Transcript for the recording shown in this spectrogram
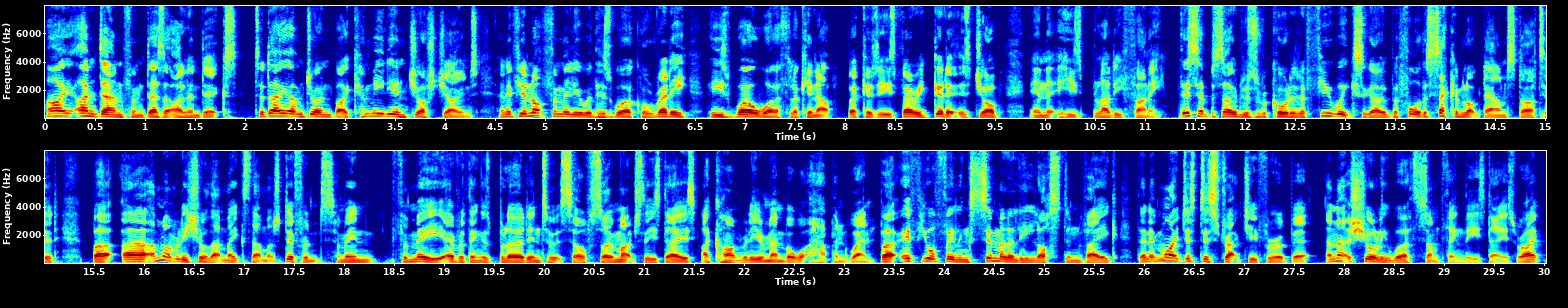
Hi, I'm Dan from Desert Island Dicks. Today I'm joined by comedian Josh Jones, and if you're not familiar with his work already, he's well worth looking up because he's very good at his job in that he's bloody funny. This episode was recorded a few weeks ago before the second lockdown started, but uh, I'm not really sure that makes that much difference. I mean, for me, everything has blurred into itself so much these days, I can't really remember what happened when. But if you're feeling similarly lost and vague, then it might just distract you for a bit, and that's surely worth something these days, right?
